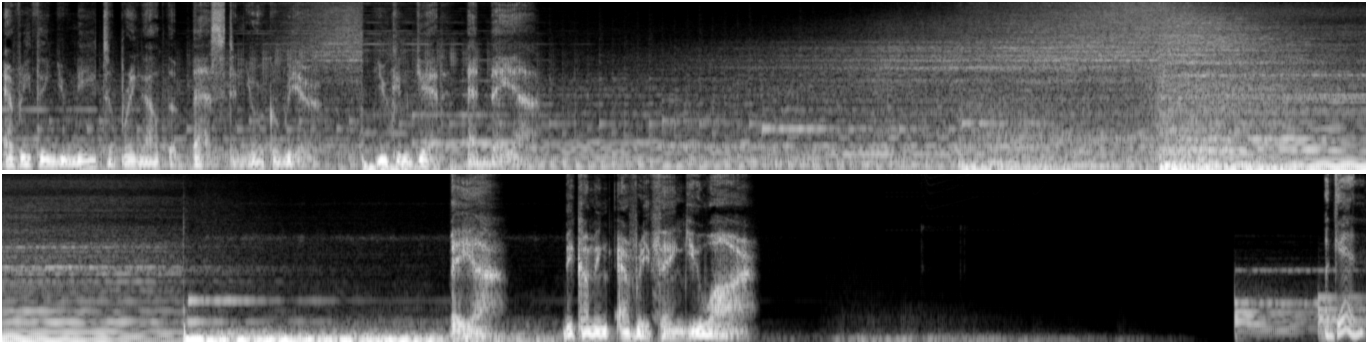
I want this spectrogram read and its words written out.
Everything you need to bring out the best in your career, you can get at BEYA. BEYA, becoming everything you are. Again,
